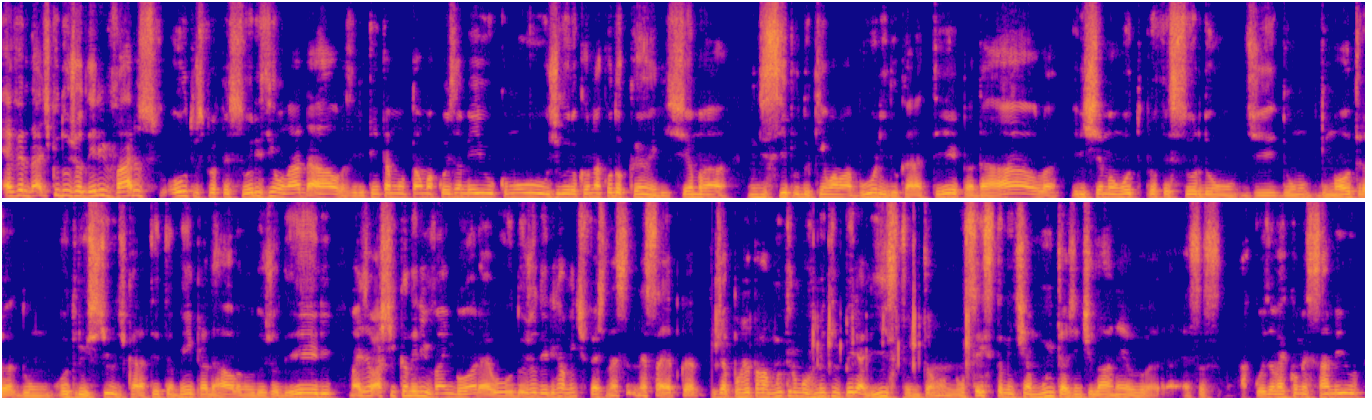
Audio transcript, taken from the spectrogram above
É verdade que o dojo dele, vários outros professores iam lá dar aulas. Ele tenta montar uma coisa meio como o Jigoro Kano na Kodokan. Ele chama um discípulo do Ken Wamabuni, do Karatê, para dar aula. Ele chama um outro professor de, um, de, de, um, de uma outra, de um outro estilo de Karatê também para dar aula no dojo dele. Mas eu acho que quando ele vai embora, o dojo dele realmente fecha. Nessa, nessa época, o Japão já estava muito no movimento imperialista. Então não sei se também tinha muita gente lá, né? Essas, a coisa vai começar meio.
